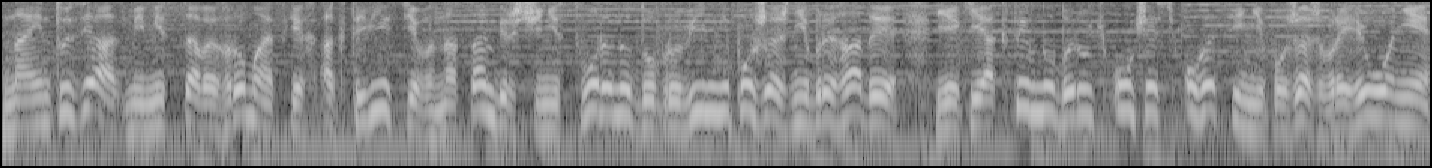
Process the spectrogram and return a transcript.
На ентузіазмі місцевих громадських активістів на Самбірщині створено добровільні пожежні бригади, які активно беруть участь у гасінні пожеж в регіоні.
